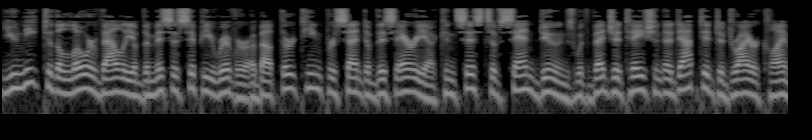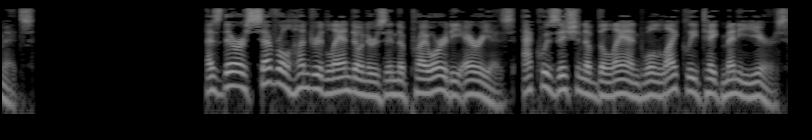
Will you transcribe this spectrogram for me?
Unique to the lower valley of the Mississippi River about 13% of this area consists of sand dunes with vegetation adapted to drier climates. As there are several hundred landowners in the priority areas, acquisition of the land will likely take many years.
